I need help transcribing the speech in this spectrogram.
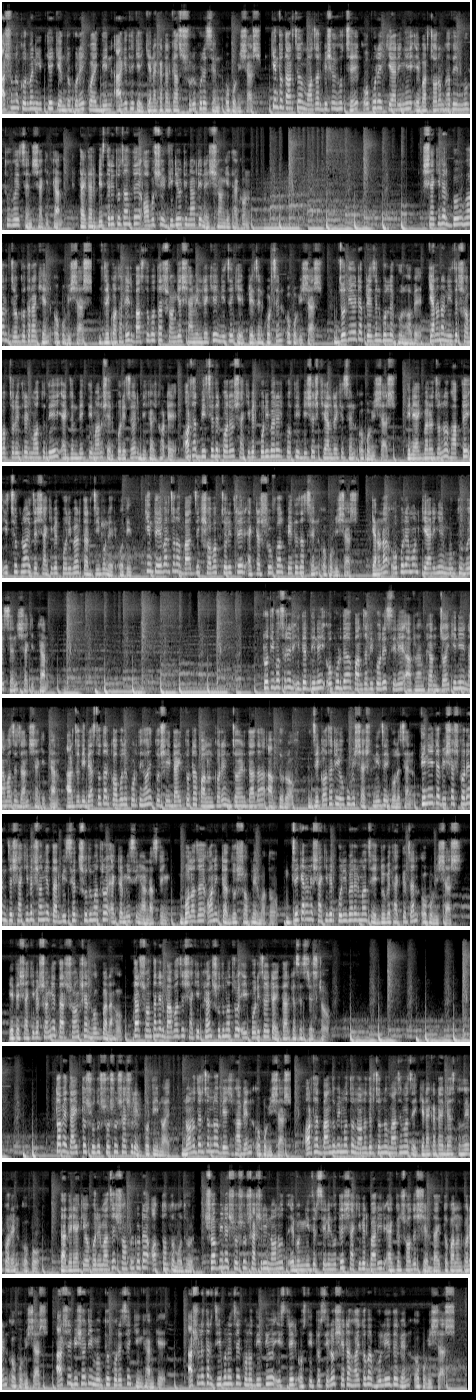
আসন্ন কোরবানি ঈদকে কেন্দ্র করে কয়েকদিন আগে থেকেই কেনাকাটার কাজ শুরু করেছেন অপবিশ্বাস। কিন্তু তার চেয়েও মজার বিষয় হচ্ছে ওপরে কেয়ারিংয়ে এবার চরমভাবে মুগ্ধ হয়েছেন শাকিব খান। তাই তার বিস্তারিত জানতে অবশ্যই ভিডিওটি না টেনে সঙ্গে থাকুন। সাকিবের বউ হওয়ার যোগ্যতা রাখেন অপবিশ্বাস যে কথাটির বাস্তবতার সঙ্গে সামিল রেখে নিজেকে প্রেজেন্ট করছেন অপবিশ্বাস যদিও এটা প্রেজেন্ট বললে ভুল হবে, কেননা নিজের স্বভাব চরিত্রের মধ্য দিয়েই একজন ব্যক্তি মানুষের পরিচয়ের বিকাশ ঘটে। অর্থাৎ বিচ্ছেদের পরেও সাকিবের পরিবারের প্রতি বিশেষ খেয়াল রেখেছেন অপবিশ্বাস তিনি একবারের জন্য ভাবতে ইচ্ছুক নয় যে সাকিবের পরিবার তার জীবনের অতীত। কিন্তু এবার যেন বাহ্যিক স্বভাব চরিত্রের একটা সুফল পেতে যাচ্ছেন অপবিশ্বাস কেননা ওপর এমন কেয়ারিংয়ে মুগ্ধ হয়েছেন শাকিব খান। প্রতি বছরের ঈদের দিনেই ওপর দেওয়া পাঞ্জাবি পরে ছেলে আব্রাহাম খান জয়কে নিয়ে নামাজে যান শাকিব খান। আর যদি ব্যস্ততার কবলে পড়তে হয়, তো সেই দায়িত্বটা পালন করেন জয়ের দাদা আব্দুর রফ যে কথাটি অপবিশ্বাস নিজেই বলেছেন। তিনি এটা বিশ্বাস করেন যে সাকিবের সঙ্গে তার বিচ্ছেদ শুধুমাত্র একটা মিসিং আন্ডারস্ট্যান্ডিং। বলা যায় অনেকটা দুঃস্বপ্নের মতো। যে কারণে সাকিবের পরিবারের মাঝে ডুবে থাকতে চান অপবিশ্বাস। এতে সাকিবের সঙ্গে তার সংসার হোক বা না হোক, তার সন্তানের বাবা যে সাকিব খান শুধুমাত্র এই পরিচয়টাই তার কাছে শ্রেষ্ঠ। তবে দায়িত্ব শুধু শ্বশুর শাশুড়ির প্রতি নয়, ননদের জন্য বেশ ভাবেন অপবিশ্বাস অর্থাৎ বান্ধবীর মতো ননদের জন্য মাঝে মাঝে কেনাকাটায় ব্যস্ত হয়ে পড়েন অপু। তাদের একে অপরের মাঝে সম্পর্কটা অত্যন্ত মধুর। সব মিলে শ্বশুর শাশুড়ি ননদ এবং নিজের ছেলে হতে সাকিবের বাড়ির একজন সদস্যের দায়িত্ব পালন করেন অপবিশ্বাস আর সে বিষয়টি মুগ্ধ করেছে কিং খানকে। আসলে তার জীবনে যে কোনো দ্বিতীয় স্ত্রীর অস্তিত্ব ছিল, সেটা হয়তোবা ভুলিয়ে দেবেন অপবিশ্বাস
